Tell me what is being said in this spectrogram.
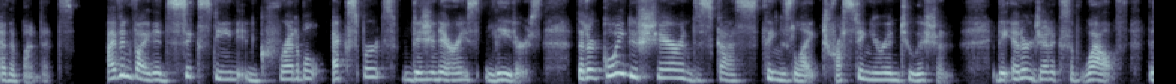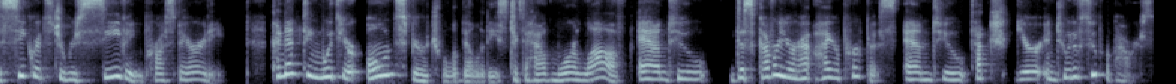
and abundance. I've invited 16 incredible experts, visionaries, leaders that are going to share and discuss things like trusting your intuition, the energetics of wealth, the secrets to receiving prosperity, connecting with your own spiritual abilities to, have more love and to discover your higher purpose and to touch your intuitive superpowers.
